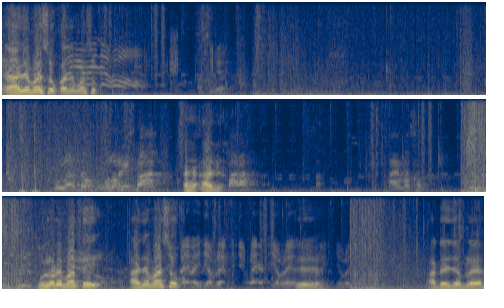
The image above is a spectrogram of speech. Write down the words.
Eh, hanya masuk, hanya masuk. Nanti ya. Ular dong, ular hit banget. Eh, Ular an- hit parah. Ayo masuk. Ularnya mati. Hanya masuk. Ayo, jablay, jablay, jablay, Iya, iya. jablay, jablay. Ada jabla ya.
